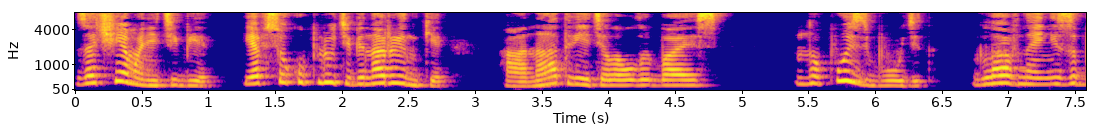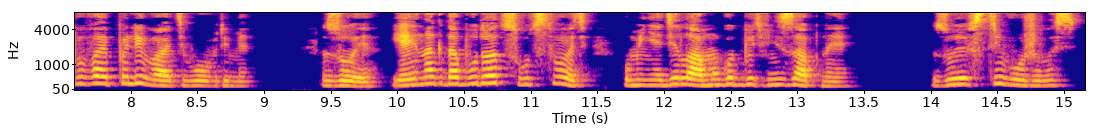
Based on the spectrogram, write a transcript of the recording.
зачем они тебе? Я все куплю тебе на рынке. А она ответила, улыбаясь, ну пусть будет. Главное, не забывай поливать вовремя. «Зоя, я иногда буду отсутствовать, у меня дела могут быть внезапные». Зоя встревожилась.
